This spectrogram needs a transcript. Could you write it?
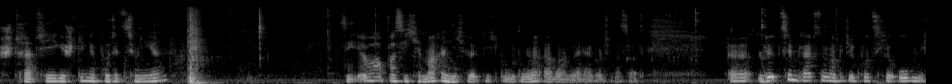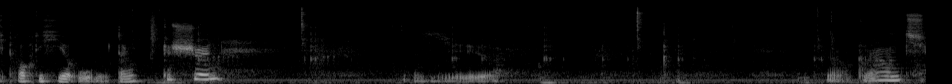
strategisch Dinge positionieren. Ihr überhaupt, was ich hier mache? Nicht wirklich gut, ne? Aber naja, gut, was soll's. Äh, Lötzinn, bleibst du mal bitte kurz hier oben. Ich brauche dich hier oben. Dankeschön. So. So, Ground.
